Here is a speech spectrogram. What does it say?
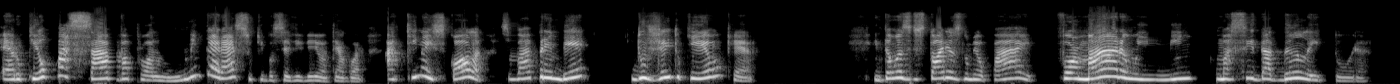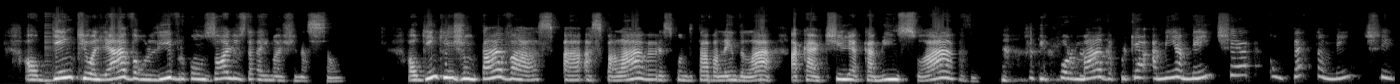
era o que eu passava para o aluno. Não interessa o que você viveu até agora. Aqui na escola, você vai aprender do jeito que eu quero. Então, as histórias do meu pai formaram em mim uma cidadã leitora, alguém que olhava o livro com os olhos da imaginação, alguém que juntava as, a, as palavras quando estava lendo lá a cartilha Caminho Suave e formava, porque a, a minha mente era completamente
